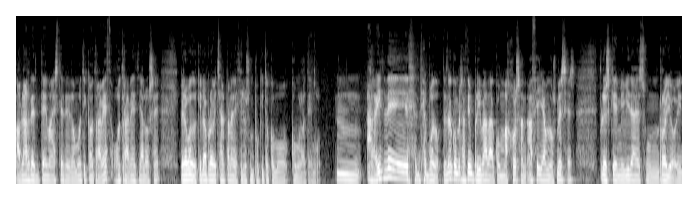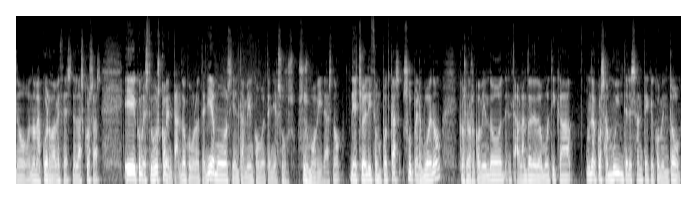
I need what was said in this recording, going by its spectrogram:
hablar del tema este de domótica otra vez, otra vez ya lo sé, pero bueno, quiero aprovechar para deciros un poquito cómo, cómo lo tengo. Mm, a raíz de, bueno, de una conversación privada con Majosan hace ya unos meses, pero es que mi vida es un rollo y no, no me acuerdo a veces de las cosas, eh, estuvimos comentando cómo lo teníamos y él también cómo tenía sus, sus movidas. ¿no? De hecho, él hizo un podcast súper bueno, que os lo recomiendo, hablando de domótica, una cosa muy interesante que comentó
